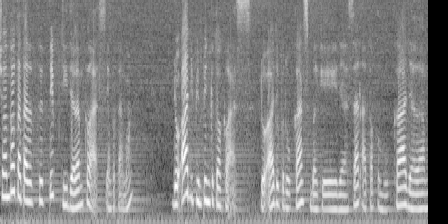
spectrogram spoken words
Contoh tata tertib di dalam kelas. Yang pertama, doa dipimpin ketua kelas. Doa diperlukan sebagai dasar atau pembuka dalam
